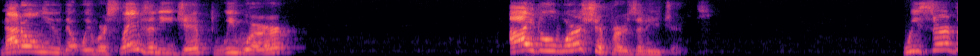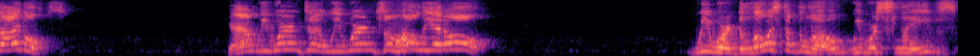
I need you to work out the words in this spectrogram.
Not only that we were slaves in Egypt, we were idol worshippers in Egypt. We served idols. Yeah, we weren't uh, we weren't so holy at all. We were the lowest of the low. We were slaves,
